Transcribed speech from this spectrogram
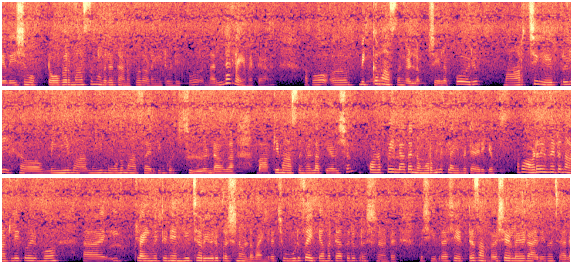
ഏകദേശം ഒക്ടോബർ മാസം മുതൽ തണുപ്പ് തുടങ്ങിയിട്ടുണ്ട്. ഇപ്പോൾ നല്ല ക്ലൈമറ്റാണ് അപ്പോൾ മിക്ക മാസങ്ങളിലും ചിലപ്പോൾ ഒരു മാർച്ച് ഏപ്രിൽ മെയ് മെയ് മൂന്ന് മാസമായിരിക്കും കുറച്ച് ചൂടുണ്ടാവുക. ബാക്കി മാസങ്ങളിൽ അത്യാവശ്യം കുഴപ്പമില്ലാത്ത നോർമൽ ക്ലൈമറ്റ് ആയിരിക്കും. അപ്പോൾ അവിടെ നിന്നിട്ട് നാട്ടിലേക്ക് വരുമ്പോൾ ഈ ക്ലൈമറ്റിന് എനിക്ക് ചെറിയൊരു പ്രശ്നമുണ്ട്. ഭയങ്കര ചൂട് സഹിക്കാൻ പറ്റാത്തൊരു പ്രശ്നമുണ്ട്. പക്ഷേ ഈ പ്രാവശ്യം ഏറ്റവും സന്തോഷമുള്ള ഒരു കാര്യം എന്ന് വെച്ചാൽ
